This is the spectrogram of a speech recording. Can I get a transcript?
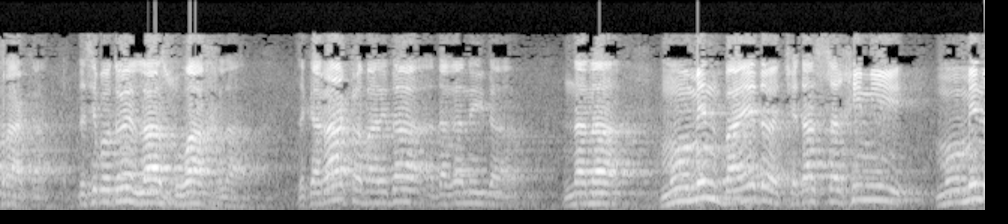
سراکا دسه به وتوي الله سواخلا ځکه راکړه باندې دا دغه نه ده نه نه مؤمن باید چې دا سخی می مؤمن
